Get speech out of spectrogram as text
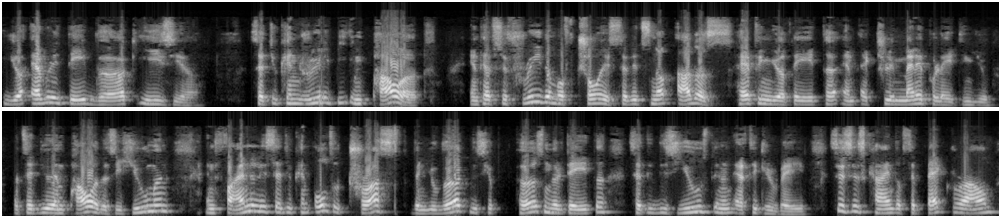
your everyday work easier, that you can really be empowered and have the freedom of choice that it's not others having your data and actually manipulating you, but that you're empowered as a human. And finally, that you can also trust when you work with your personal data that it is used in an ethical way. This is kind of the background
